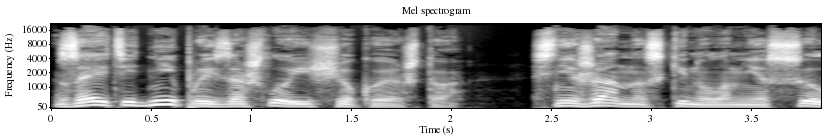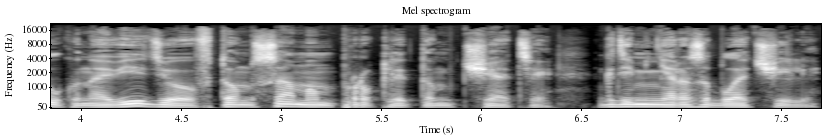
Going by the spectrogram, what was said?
За эти дни произошло еще кое-что. Снежанна скинула мне ссылку на видео в том самом проклятом чате, где меня разоблачили.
